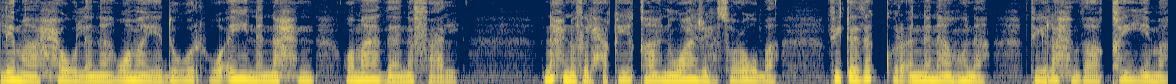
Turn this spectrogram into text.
لما حولنا وما يدور؟ وأين نحن؟ وماذا نفعل؟ نحن في الحقيقة نواجه صعوبة في تذكر أننا هنا في لحظة قيمة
